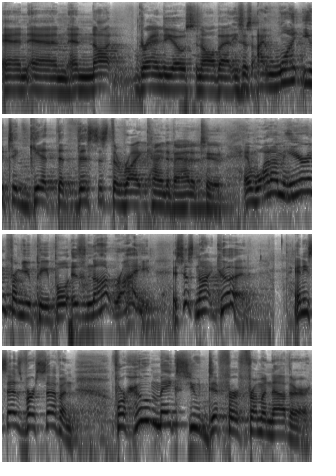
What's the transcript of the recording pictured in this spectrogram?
and and and not grandiose and all that. He says, "I want you to get that this is the right kind of attitude." And what I'm hearing from you people is not right. It's just not good. And he says, verse seven, "For who makes you differ from another?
